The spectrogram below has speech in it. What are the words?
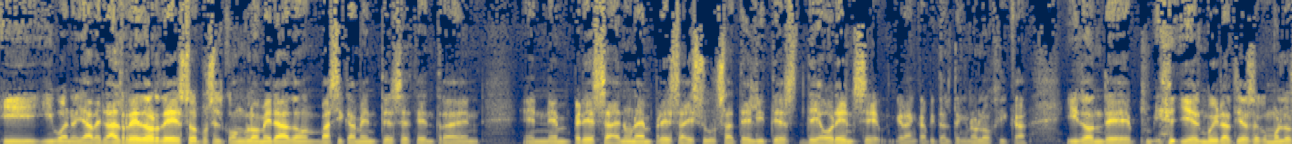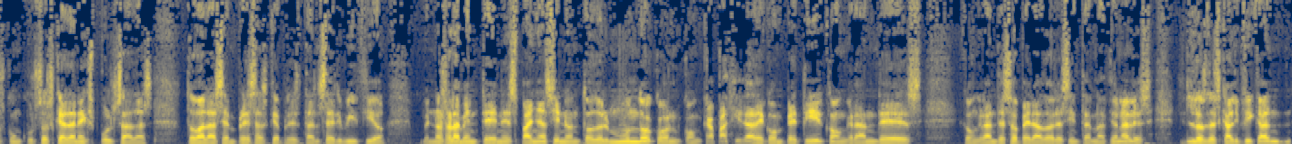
Y, bueno, y a ver, alrededor de eso, pues el conglomerado básicamente se centra en, en empresa, en una empresa y sus satélites de Orense, gran capital tecnológica, y donde, y es muy gracioso como en los concursos quedan expulsadas todas las empresas que prestan servicio, no solamente en España, sino en todo el mundo, con, con capacidad de competir con grandes con grandes operadores internacionales. Los descalifican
